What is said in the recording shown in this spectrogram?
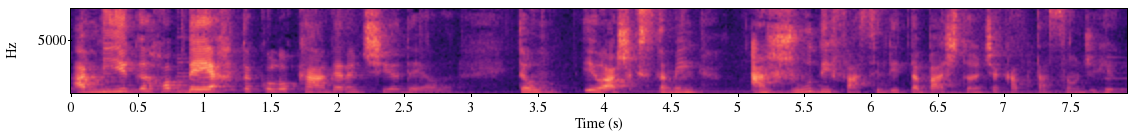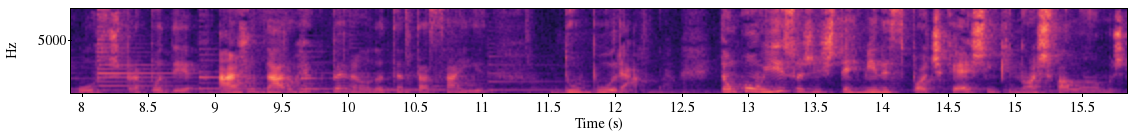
amiga Roberta colocar a garantia dela. Então, eu acho que isso também ajuda e facilita bastante a captação de recursos para poder ajudar o recuperando a tentar sair do buraco. Então, com isso, a gente termina esse podcast em que nós falamos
